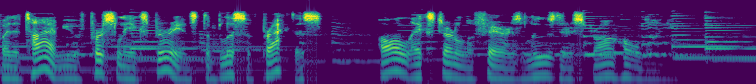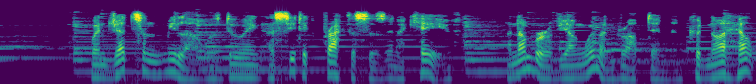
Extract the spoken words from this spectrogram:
By the time you have personally experienced the bliss of practice, all external affairs lose their strong hold on you. When Jetsun Mila was doing ascetic practices in a cave, a number of young women dropped in and could not help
